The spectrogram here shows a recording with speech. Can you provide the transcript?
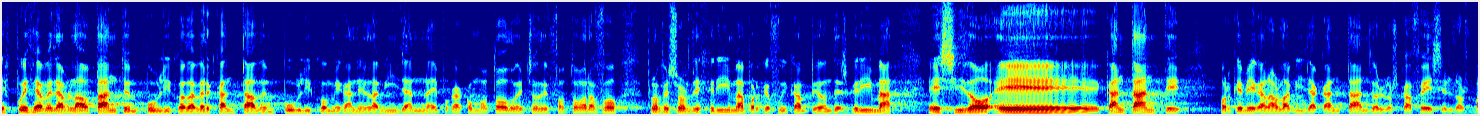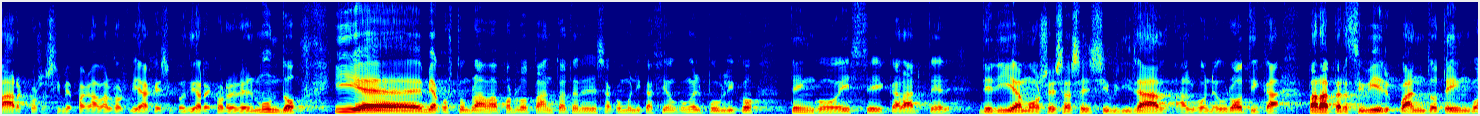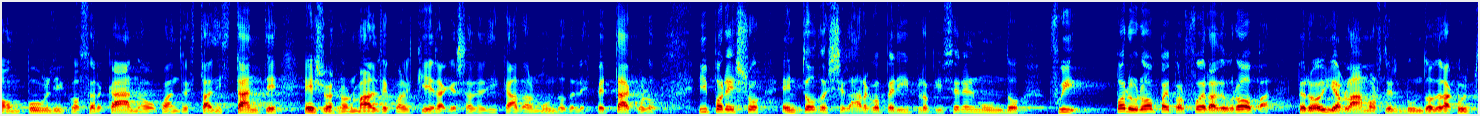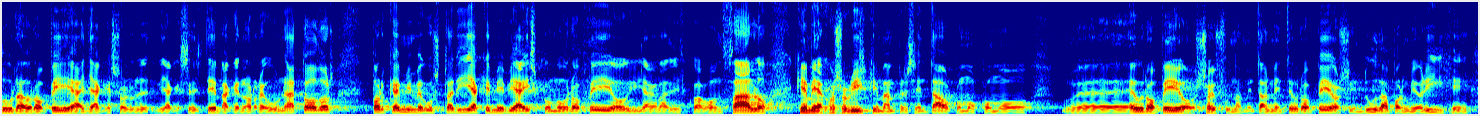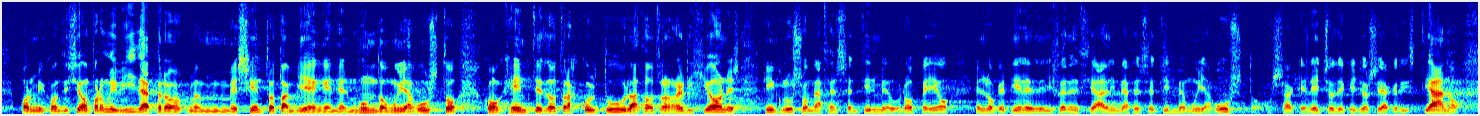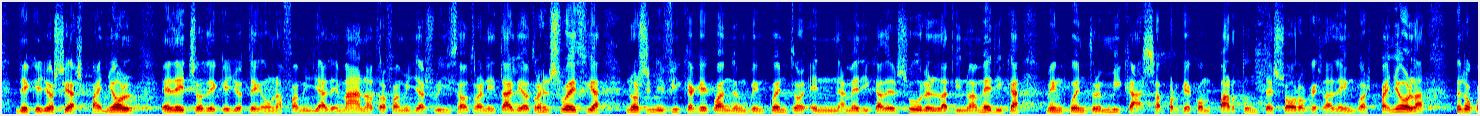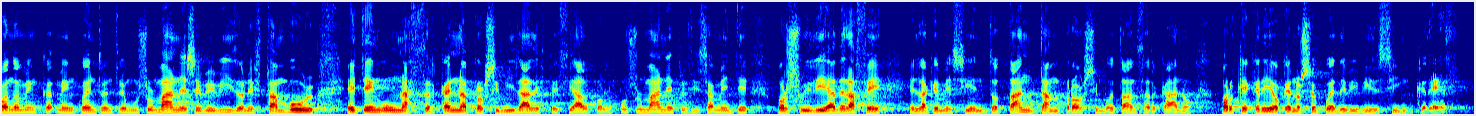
Después de haber hablado tanto en público, de haber cantado en público, me gané la vida en una época como todo, hecho de fotógrafo, profesor de esgrima porque fui campeón de esgrima, he sido eh, cantante porque me he ganado la vida cantando en los cafés, en los barcos, así me pagaban los viajes y podía recorrer el mundo. Y eh, me acostumbraba, por lo tanto, a tener esa comunicación con el público. Tengo ese carácter, diríamos, esa sensibilidad algo neurótica para percibir cuando tengo a un público cercano o cuando está distante. Eso es normal de cualquiera que se ha dedicado al mundo del espectáculo. Y por eso, en todo ese largo periplo que hice en el mundo, fui por Europa y por fuera de Europa, pero hoy hablamos del mundo de la cultura europea, ya que, es el tema que nos reúne a todos, porque a mí me gustaría que me veáis como europeo y agradezco a Gonzalo que me, a José me han presentado como, como eh, europeo, soy fundamentalmente europeo, sin duda, por mi origen, por mi condición, por mi vida, pero me siento también en el mundo muy a gusto con gente de otras culturas, de otras religiones, que incluso me hacen sentirme europeo en lo que tiene de diferencial y me hacen sentirme muy a gusto. O sea, que el hecho de que yo sea cristiano, de que yo sea español, el hecho de que yo tenga una familia alemana, otra familia suiza, otra en Italia, otra en Suecia, no significa que cuando me encuentro en América del Sur, en Latinoamérica, me encuentro en mi casa porque comparto un tesoro que es la lengua española. Pero cuando me, encuentro entre musulmanes, he vivido en Estambul, y tengo una cercanía, una proximidad especial con los musulmanes precisamente por su idea de la fe en la que me siento tan, tan próximo, tan cercano, porque creo que no se puede vivir sin creer.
